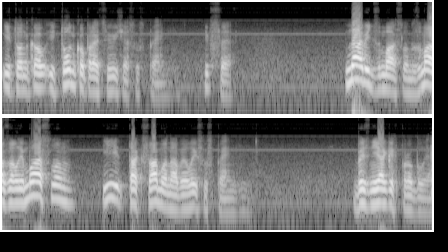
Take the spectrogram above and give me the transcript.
і тонко, і тонко працююча суспензія. І все. Навіть з маслом. Змазали маслом і так само навели суспензію. Без ніяких проблем.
